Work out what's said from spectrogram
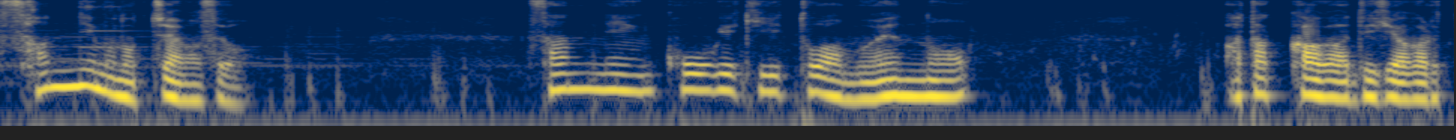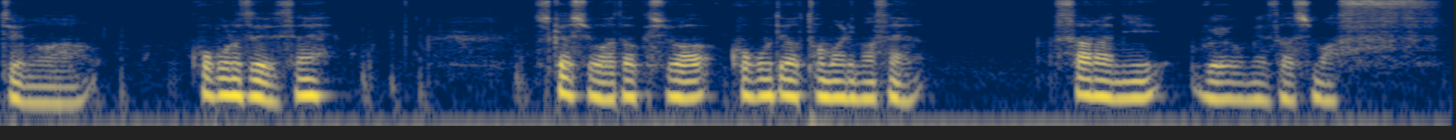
3人も乗っちゃいますよ。3人攻撃とは無縁のアタッカーが出来上がるっていうのは心強いですね。しかし私はここでは止まりません。さらに上を目指します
